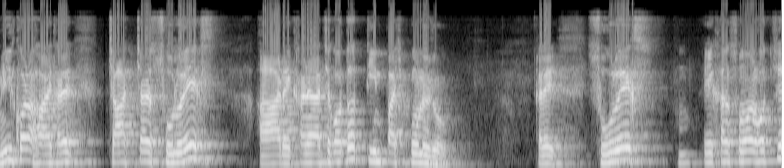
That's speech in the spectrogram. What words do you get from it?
মিল করা হয়, তাহলে চার চার ষোলো এক্স, আর এখানে আছে কত? তিন, পাঁচ, পনেরো। তাহলে ষোলো এক্স এখানে সমান হচ্ছে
